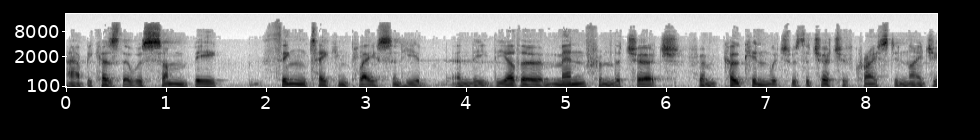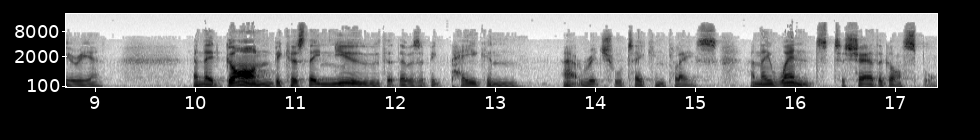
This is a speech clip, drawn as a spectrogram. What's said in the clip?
uh, because there was some big thing taking place, and he had, and the, the other men from the church, from COCIN, which was the Church of Christ in Nigeria, and they'd gone because they knew that there was a big pagan uh, ritual taking place. And they went to share the gospel.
